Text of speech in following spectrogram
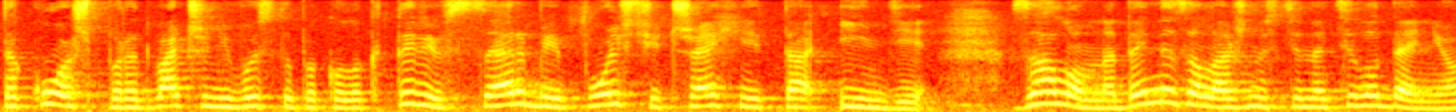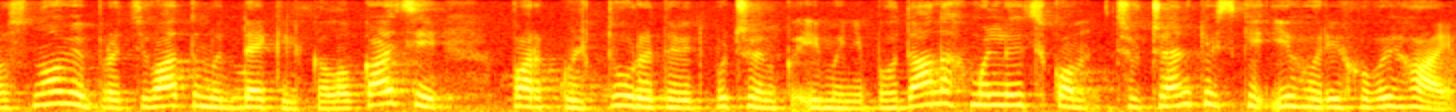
Також передбачені виступи колективів Сербії, Польщі, Чехії та Індії. Загалом на День Незалежності на цілоденній основі працюватимуть декілька локацій: парк культури та відпочинку імені Богдана Хмельницького, Шевченківський і Горіховий Гай.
